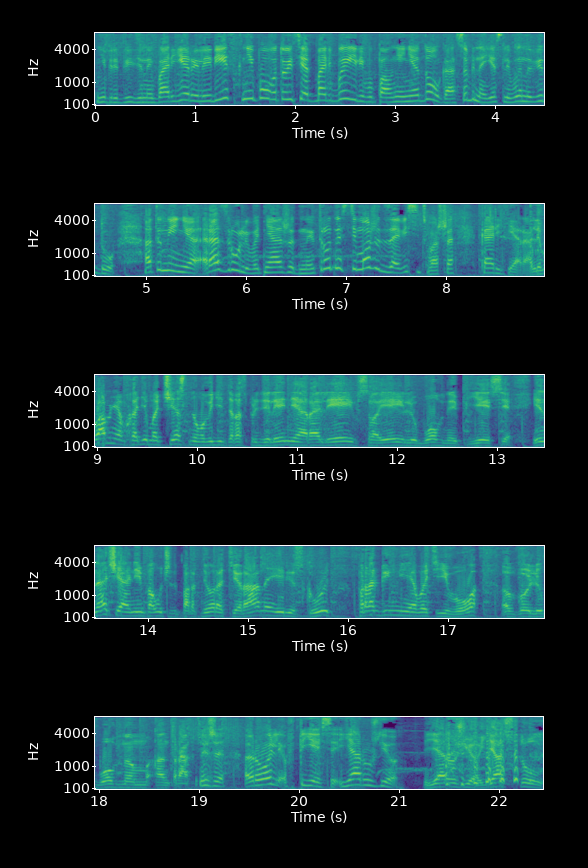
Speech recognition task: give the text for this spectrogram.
Непредвиденный барьер или риск не повод уйти от борьбы или выполнения долга, особенно если вы на виду. От умения разруливать неожиданные трудности может зависеть ваша карьера. Львам необходимо честно увидеть распределение ролей в своей любовной пьесе. Иначе они получат партнера тирана и рискуют прогневать его в любовном антракте. Слушай, роль в пьесе «Я ружье». Я ружье, я стул.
